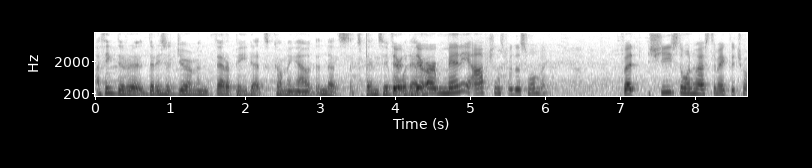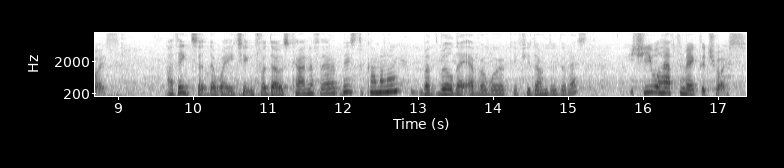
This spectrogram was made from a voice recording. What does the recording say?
I think there, uh, there is a German therapy that's coming out and that's expensive there, or whatever. There are many options for this woman, but she's the one who has to make the choice. I think so. They're waiting for those kind of therapies to come along, but will they ever work if you don't do the rest? She will have to make the choice.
